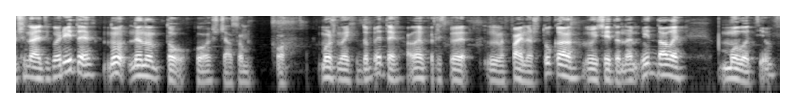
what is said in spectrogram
Починають горіти, ну, не надовго з часом. О, можна їх добити, але, в принципі, файна штука. Ну і ще й динаміт дали. Молотів.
